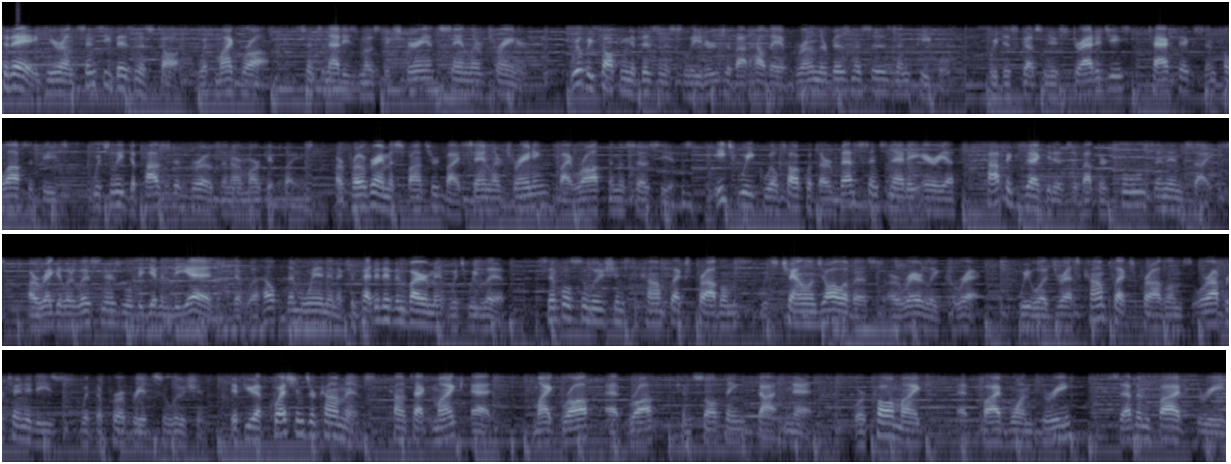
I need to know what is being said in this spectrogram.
Today, here on Cincy Business Talk with Mike Roth, Cincinnati's most experienced Sandler trainer. We'll be talking to business leaders about how they have grown their businesses and people. We discuss new strategies, tactics, and philosophies which lead to positive growth in our marketplace. Our program is sponsored by Sandler Training by Roth and Associates. Each week we'll talk with our best Cincinnati area top executives about their tools and insights. Our regular listeners will be given the edge that will help them win in a competitive environment which we live. Simple solutions to complex problems which challenge all of us are rarely correct. We will address complex problems or opportunities with appropriate solutions. If you have questions or comments, contact Mike at Mike Roth at rothconsulting.net or call Mike at 513 753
